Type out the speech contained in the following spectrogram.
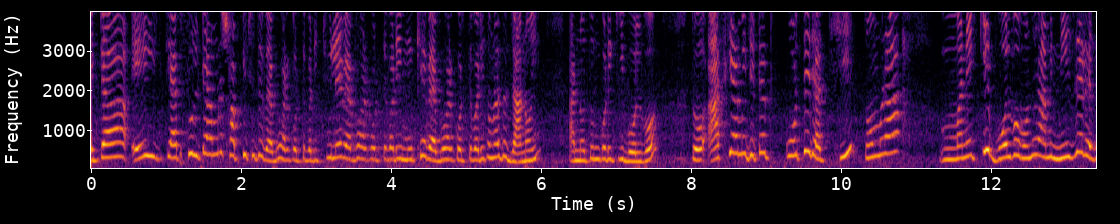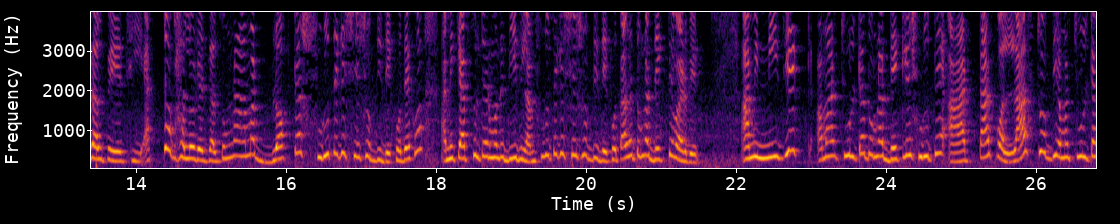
এটা, এই ক্যাপসুলটা আমরা সব কিছুতে ব্যবহার করতে পারি। চুলে ব্যবহার করতে পারি, মুখে ব্যবহার করতে পারি, তোমরা তো জানোই। আর নতুন করে কি বলব? তো আজকে আমি যেটা করতে যাচ্ছি, তোমরা মানে কি বলব বন্ধুরা, আমি নিজে রেজাল্ট পেয়েছি, এত ভালো রেজাল্ট তোমরা আমার ব্লগটা শুরু থেকে শেষ অবধি দেখো। দেখো, আমি ক্যাপসুলটার মধ্যে দিয়ে দিলাম, শুরু থেকে শেষ অবধি দেখো, তাহলে তোমরা দেখতে পারবে। আমি নিজে আমার চুলটা তোমরা দেখলে শুরুতে আর তারপর লাস্ট অবধি আমার চুলটা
